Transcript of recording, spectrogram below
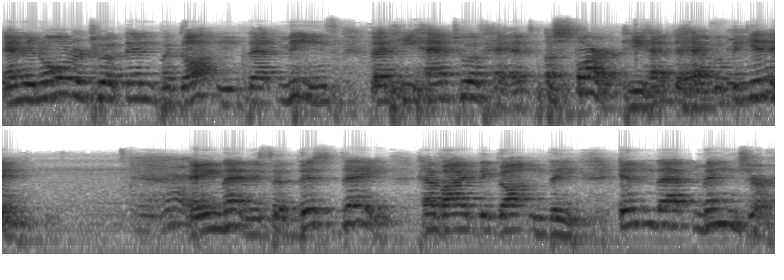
And in order to have been begotten, that means that He had to have had a start. He had to have a beginning. Amen. Amen. He said, This day have I begotten thee. In that manger,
